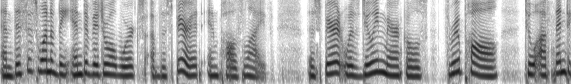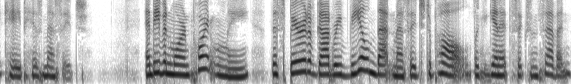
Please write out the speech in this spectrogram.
And this is one of the individual works of the Spirit in Paul's life. The Spirit was doing miracles through Paul to authenticate his message. And even more importantly, the Spirit of God revealed that message to Paul. Look again at 6 and 7.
